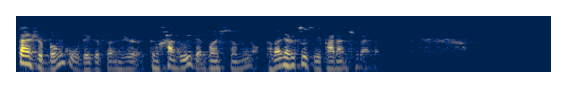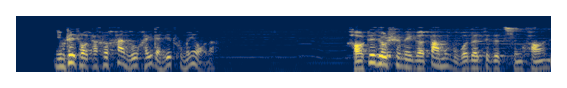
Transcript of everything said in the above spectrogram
但是蒙古这个专制跟汉族一点关系都没有，他完全是自己发展出来的。你们这时候他和汉族还一点接触没有呢。好，这就是那个大蒙古国的这个情况。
